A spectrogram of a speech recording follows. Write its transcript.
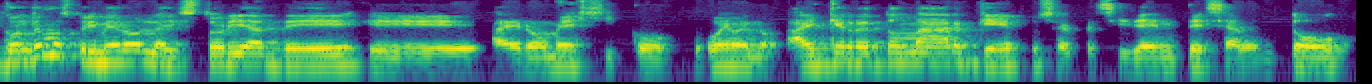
Contemos primero la historia de eh, Aeroméxico. Bueno, hay que retomar que pues, el presidente se aventó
